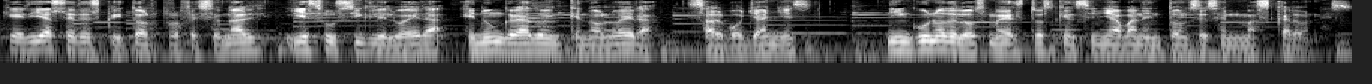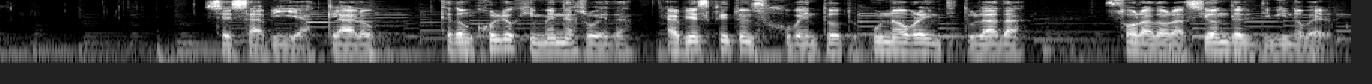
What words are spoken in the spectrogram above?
Quería ser escritor profesional y eso Usigli lo era en un grado en que no lo era, salvo Yáñez, ninguno de los maestros que enseñaban entonces en Mascarones. Se sabía, claro, que don Julio Jiménez Rueda había escrito en su juventud una obra intitulada Sobre adoración del Divino Verbo,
